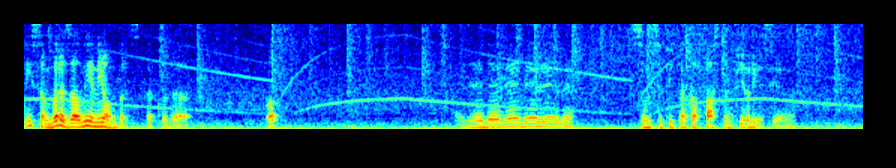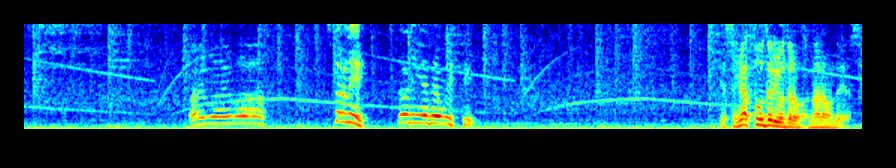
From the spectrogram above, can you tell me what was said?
Nisam brz, ali nije ni on brz, tako da... Op. Ajde, ajde, ajde, ajde, ajde, ajde. Sunce ti kakav Fast and Furious je. Ajmo, ajmo! Stani! Stani, jebemo i ti! Jesam ja tu udario u drvo? Naravno da jesam.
